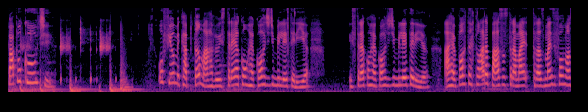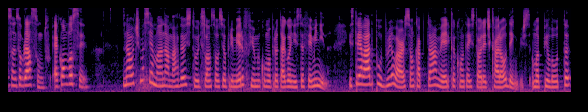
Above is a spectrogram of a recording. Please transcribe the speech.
Papo Cult! O filme Capitã Marvel estreia com recorde de bilheteria. Estreia com recorde de bilheteria. A repórter Clara Passos tra traz mais informações sobre o assunto. É com você. Na última semana, a Marvel Studios lançou seu primeiro filme com uma protagonista feminina. Estrelado por Brie Larson, Capitã América conta a história de Carol Danvers, uma pilota,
